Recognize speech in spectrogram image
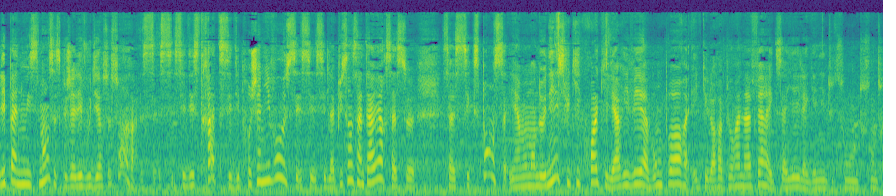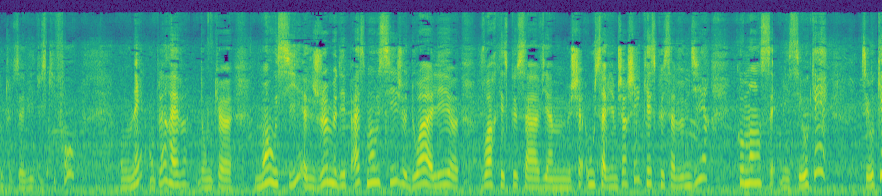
L'épanouissement, c'est ce que j'allais vous dire ce soir. C'est des strates, c'est des prochains niveaux, c'est de la puissance intérieure, ça se, ça s'expanse. Et à un moment donné, celui qui croit qu'il est arrivé à bon port et qu'il n'aura plus rien à faire et que ça y est, il a gagné tout son, tout truc, toute sa vie, tout ce qu'il faut, on est en plein rêve. Donc euh, moi aussi, je me dépasse. Moi aussi, je dois aller euh, voir qu'est-ce où ça vient me chercher, qu'est-ce que ça veut me dire, comment c'est. Mais c'est ok. C'est ok,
